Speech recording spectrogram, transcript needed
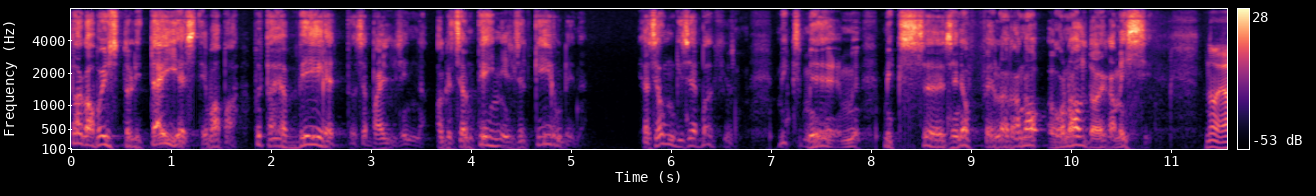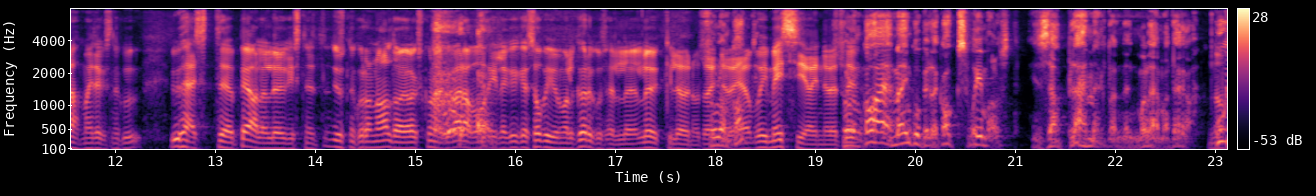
tagapost oli täiesti vaba, võta ja veereta see pall sinna, aga see on tehniliselt keeruline. ja see ongi see põhjus, miks me, miks Zenjov ei ole Ronaldo ega Messi nojah, ma ei tea, kas nagu ühest pealelöögist nüüd just nagu Ronaldo ei oleks kunagi väravahile kõige sobivamal kõrgusel lööki löönud, on ju, või Messi on ju. sul on kahe mängu peale kaks võimalust ja sa plähmerdad need mõlemad ära no,.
